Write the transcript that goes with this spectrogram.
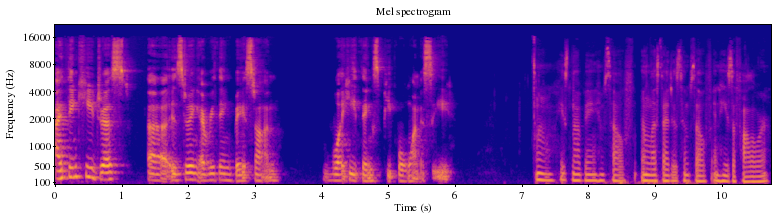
I think he just uh, is doing everything based on what he thinks people want to see. Oh, he's not being himself unless that is himself and he's a follower.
